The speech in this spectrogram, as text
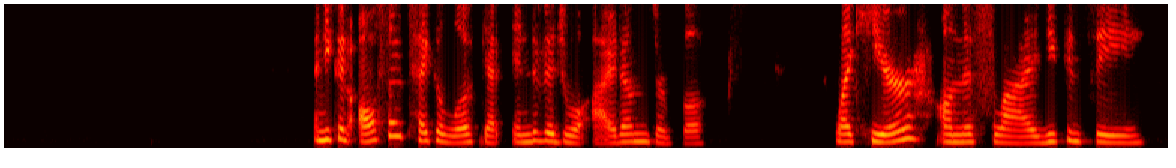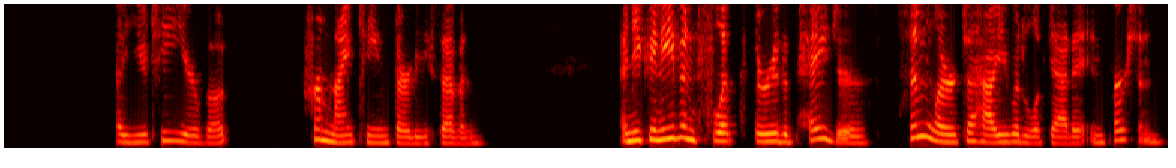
And you can also take a look at individual items or books. Like here on this slide, you can see a UT yearbook from 1937. And you can even flip through the pages similar to how you would look at it in person.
